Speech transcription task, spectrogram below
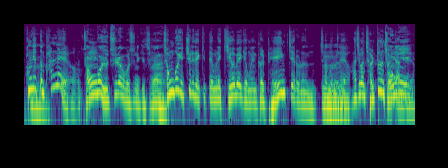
확립된 판례예요. 정보 유출이라고 볼 수는 있겠지만. 정보 유출이 됐기 때문에 기업의 경우에는 그걸 배임죄로는 처벌을 음. 해요. 하지만 절도는 절대 안 종이, 돼요.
